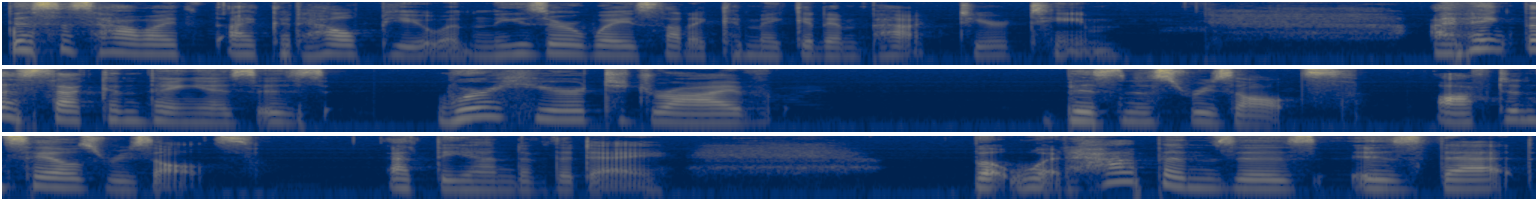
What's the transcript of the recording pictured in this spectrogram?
this is how I, I could help you. And these are ways that I can make an impact to your team. I think the second thing is, is we're here to drive business results, often sales results at the end of the day. But what happens is, is that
